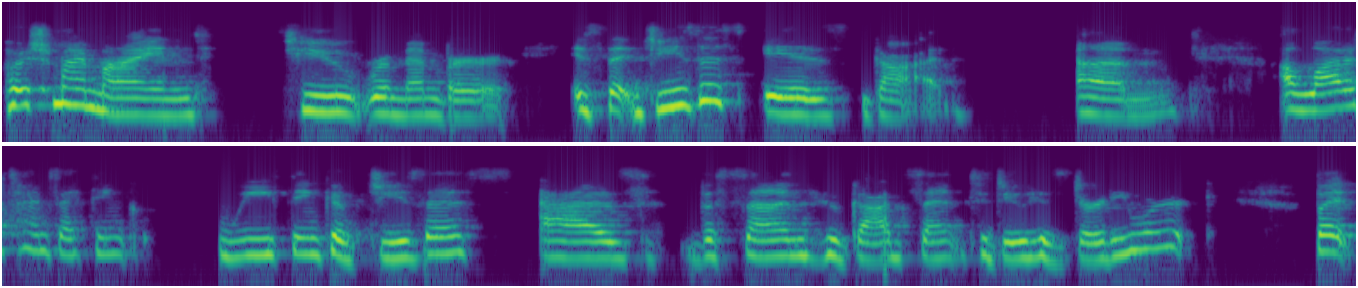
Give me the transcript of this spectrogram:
push my mind to remember is that jesus is god um, a lot of times i think we think of jesus as the son who God sent to do his dirty work. But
